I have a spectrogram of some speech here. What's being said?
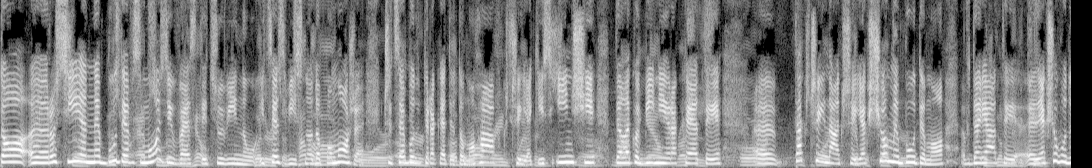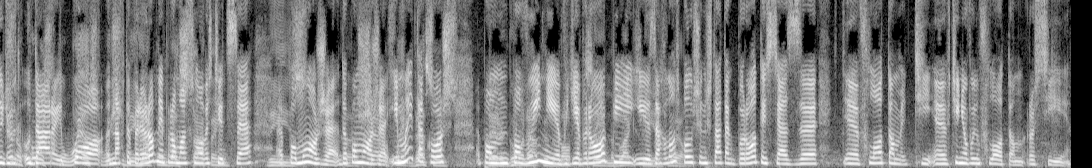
то е, Росія не буде в змозі вести цю війну, і це звісно допоможе. Чи це будуть ракети other чи якісь інші uh, далекобійні ракети. Е, Так чи інакше, якщо ми будемо вдаряти, якщо будуть удари по нафтопереробній промисловості, це поможе, uh, допоможе. І ми також going повинні в Європі і загалом в. Сполучених Штатах боротися з е, флотом е, тіньовим флотом Росії.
